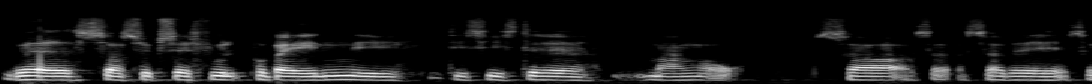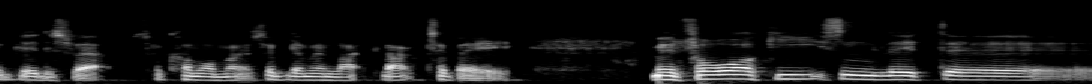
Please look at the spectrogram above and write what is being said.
været så succesfuld på banen i de sidste mange år, så, så, så, det, så bliver det svært. Så, kommer man, så bliver man langt, langt tilbage. Men for at give sådan lidt, øh,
